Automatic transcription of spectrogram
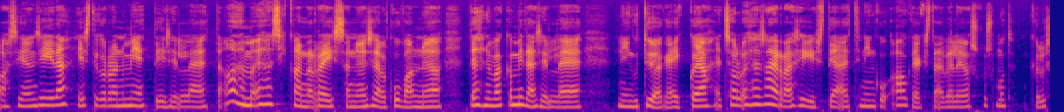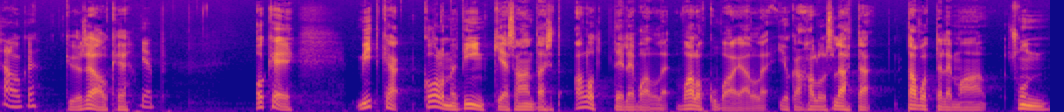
asian siitä. Ja sitten kun miettii silleen, että onhan mä ihan sikana reissannut ja siellä kuvannut ja tehnyt vaikka mitä silleen niin kuin työkeikkoja. Että se on ollut ihan sairaan siistiä, että niin kuin, aukeako tämä vielä joskus, mutta kyllä se aukeaa. Kyllä se aukeaa. Jep. Okei, mitkä kolme vinkkiä sä antaisit aloittelevalle valokuvaajalle, joka haluaisi lähteä tavoittelemaan sun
